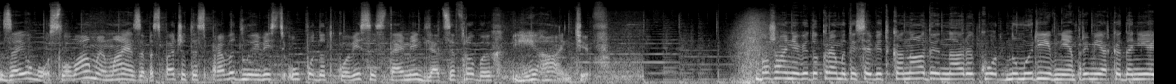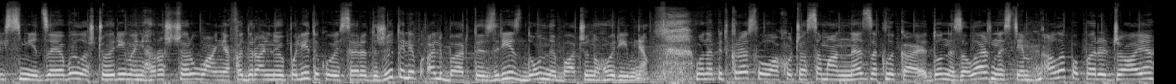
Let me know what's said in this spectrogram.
за його словами, має забезпечити справедливість у податковій системі для цифрових гігантів. Бажання відокремитися від Канади на рекордному рівні. Прем'єрка Даніель Сміт заявила, що рівень розчарування федеральною політикою серед жителів Альберти зріс до небаченого рівня. Вона підкреслила, хоча сама не закликає до незалежності, але попереджає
